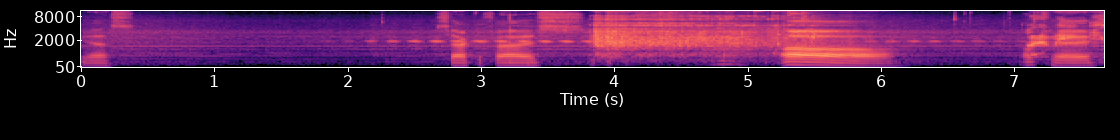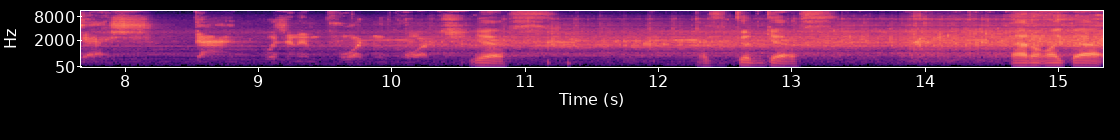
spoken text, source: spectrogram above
Yes. Sacrifice. Oh. Okay. Let me guess. Was an important corpse. Yes. That's a good guess. I don't like that.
